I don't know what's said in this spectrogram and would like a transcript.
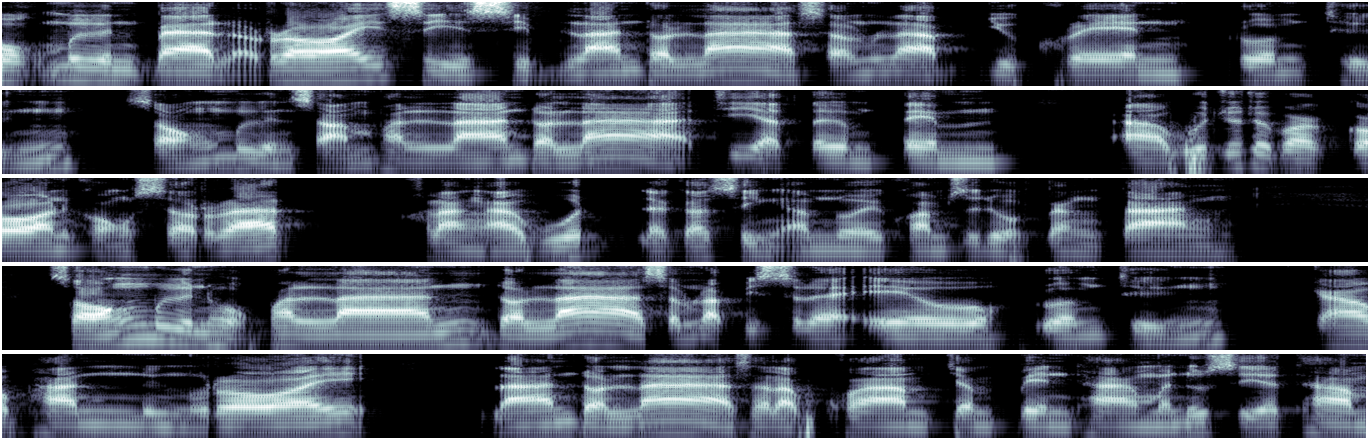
6,840 ล้านดอลลาร์สำหรับยูเครนรวมถึง 23,000 ล้านดอลลาร์ที่จะเติมเต็มอาวุธยุทโธปกรณ์ของสหรัฐ คลังอาวุธ และก็สิ่งอำนวยความสะดวกต่างๆ 26,000 ล้านดอลลาร์สำหรับอิสราเอลรวมถึง 9,100 ล้านดอลลาร์สำหรับความจำเป็นทางมนุษยธรรม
